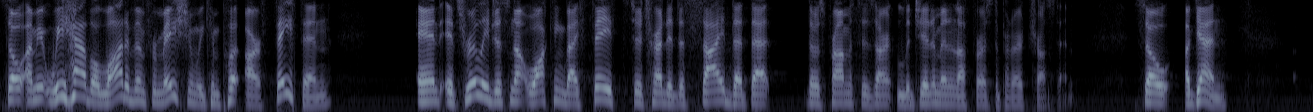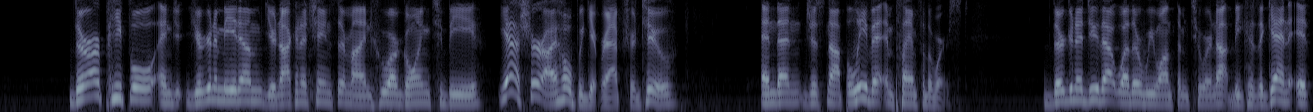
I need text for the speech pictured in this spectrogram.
So, I mean, we have a lot of information we can put our faith in, and it's really just not walking by faith to try to decide that, that those promises aren't legitimate enough for us to put our trust in. So, again, there are people, and you're going to meet them, you're not going to change their mind, who are going to be, yeah, sure, I hope we get raptured too, and then just not believe it and plan for the worst. They're going to do that whether we want them to or not, because again, it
